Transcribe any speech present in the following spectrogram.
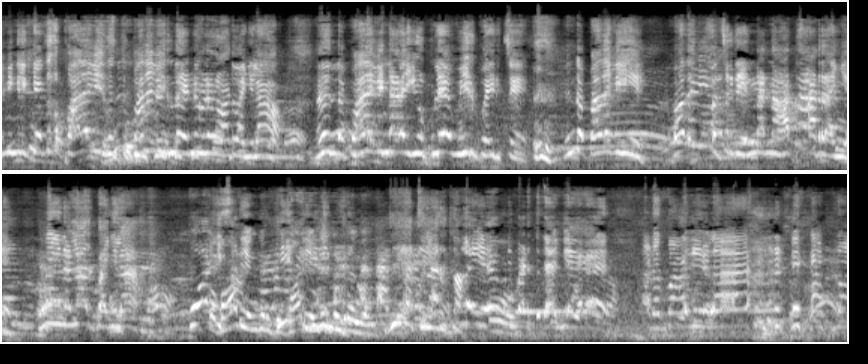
இவங்களுக்கு எதுக்கு பதவி பதவி இருந்தா என்ன விட ஆடுவாங்களா இந்த பதவினால இவங்க பிள்ளைய உயிர் போயிடுச்சு இந்த பதவி பதவி வச்சுக்கிட்டு என்னென்ன ஆட்டம் ஆடுறாங்க? நீங்க நல்லா இருப்பாங்களா? போலீஸ் பாடி எங்க இருக்கு? பாடி எங்க பண்றாங்க? ஜிஹெச்ல இருக்கா? எப்படி படுத்துட்டாங்க? அட பாவிகளா. அம்மா.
